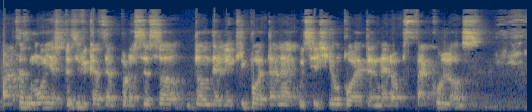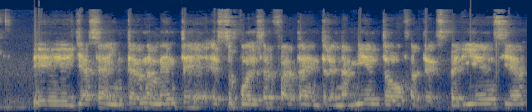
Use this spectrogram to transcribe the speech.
partes muy específicas del proceso, donde el equipo de talent acquisition puede tener obstáculos eh, ya sea internamente, esto puede ser falta de entrenamiento, falta de experiencia,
